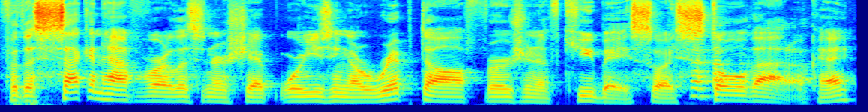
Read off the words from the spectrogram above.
For the second half of our listenership, we're using a ripped off version of Cubase, so I stole that. Okay.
